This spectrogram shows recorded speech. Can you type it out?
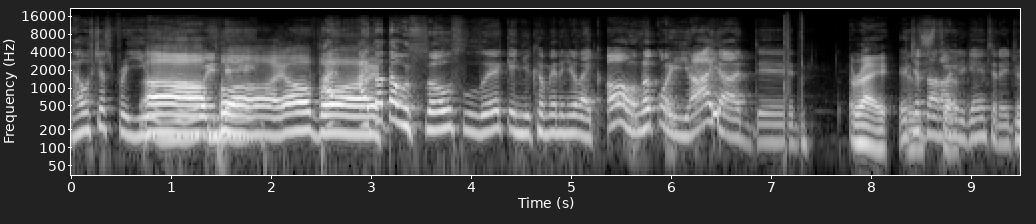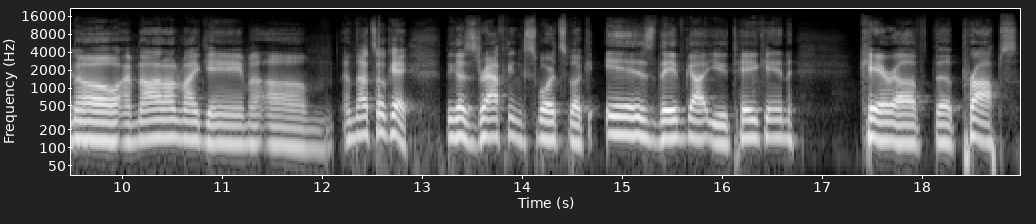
That was just for you. Oh you boy, oh boy. I, I thought that was so slick, and you come in and you're like, "Oh, look what Yaya did." right. You're just not on your game today, Dre. No, I'm not on my game. Um, and that's okay because DraftKings Sportsbook is they've got you taken care of the props,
